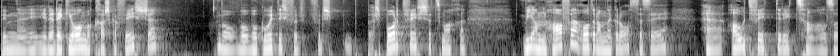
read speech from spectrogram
bei in einer Region, wo du kannst fischen wo, wo, wo gut ist für, für Sp- Sportfischen zu machen, wie am Hafen oder an einem grossen See, äh, Outfittery zu haben, also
